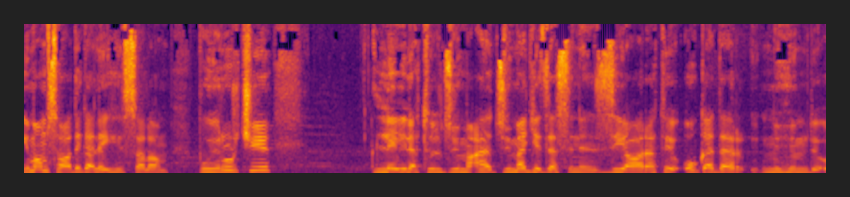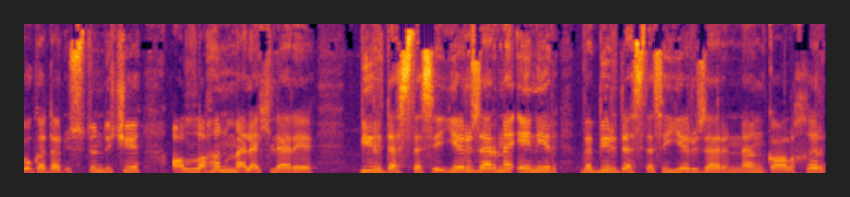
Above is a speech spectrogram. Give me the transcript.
İmam Sadiq əleyhissalam buyurur ki, Leylətül Cümə, cümə gecəsinin ziyarəti o qədər mühümdür, o qədər üstündür ki, Allahın mələkləri bir dəstəsi yer üzərinə enir və bir dəstəsi yer üzərindən qalxır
